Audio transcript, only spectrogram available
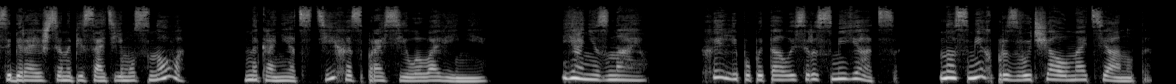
«Собираешься написать ему снова?» Наконец тихо спросила Лавиния. «Я не знаю». Хелли попыталась рассмеяться, но смех прозвучал натянуто.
